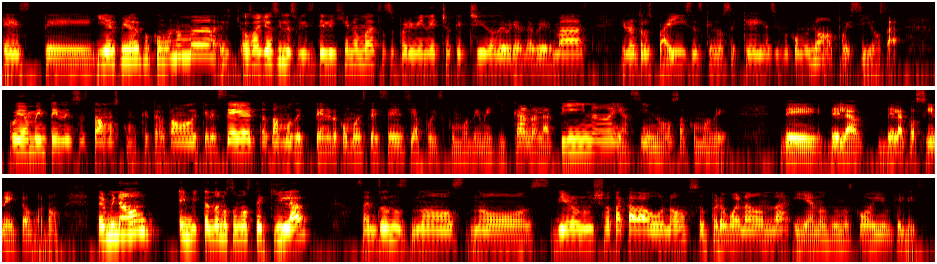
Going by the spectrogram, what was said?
Este, y al final fue como, no más, o sea, yo sí les felicité, le dije, no más, está súper bien hecho, qué chido, deberían de abrir más en otros países, que no sé qué, y así fue como, no, pues sí, o sea, obviamente en eso estamos como que tratando de crecer, tratamos de tener como esta esencia, pues como de mexicana, latina, y así, ¿no? O sea, como de, de, de, la, de la cocina y todo, ¿no? Terminaron invitándonos unos tequilas. O sea, entonces nos, nos, nos dieron un shot a cada uno, súper buena onda, y ya nos fuimos como bien felices.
